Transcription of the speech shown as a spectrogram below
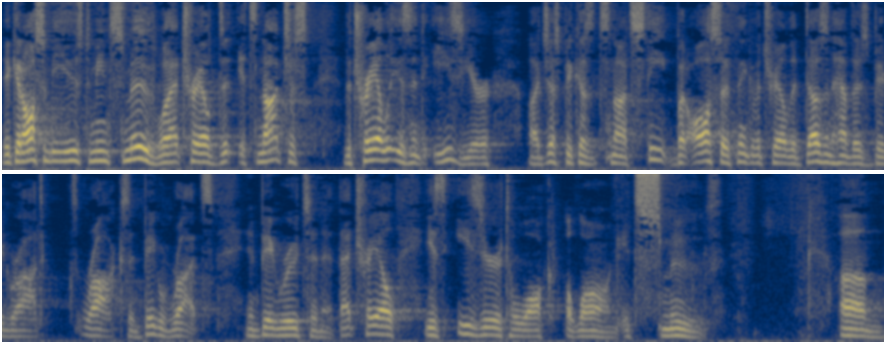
It can also be used to mean smooth. Well, that trail, it's not just, the trail isn't easier uh, just because it's not steep, but also think of a trail that doesn't have those big rocks, rocks and big ruts and big roots in it. That trail is easier to walk along. It's smooth. Um,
